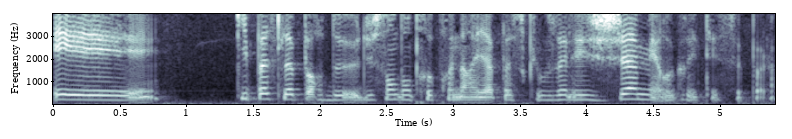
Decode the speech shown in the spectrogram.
et qui passent la porte de- du centre d'entrepreneuriat parce que vous allez jamais regretter ce pas-là.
